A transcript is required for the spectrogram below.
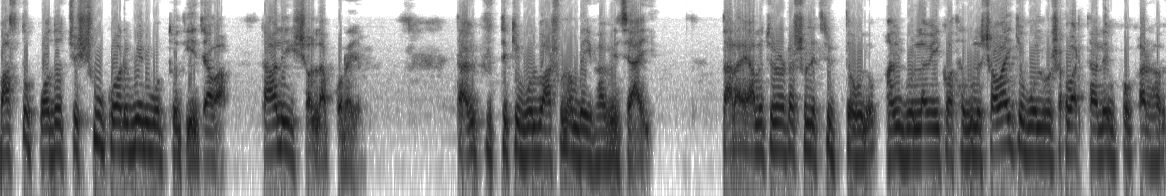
বাস্তব পদ হচ্ছে সুকর্মের মধ্য দিয়ে যাওয়া। তাহলে ঈশ্বর লাভ করা যাবে। তা আমি প্রত্যেককে বলব, আসুন আমরা এইভাবে যাই। তারা আলোচনাটা শুনে তৃপ্ত হলো। আমি বললাম, এই কথাগুলো সবাইকে বলব, সবার তাহলে উপকার হবে।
